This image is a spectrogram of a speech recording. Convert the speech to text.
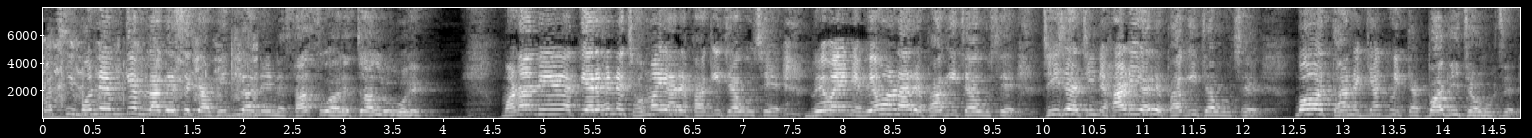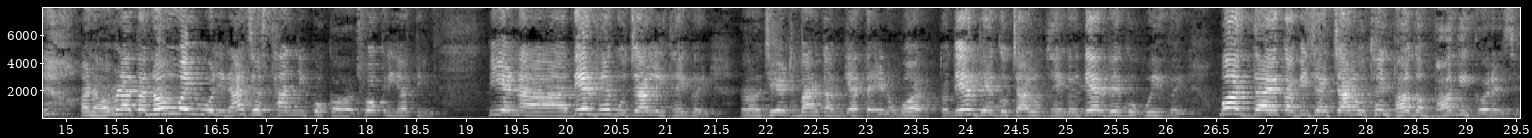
પછી મને એમ કેમ લાગે છે કે આ વિદલાને એને સાસુ હારે ચાલુ હોય? મણાને અત્યારે હે ને જમાઈ આરે ભાગી જવું છે, વેવાઈને વેવાણ આરે ભાગી જવું છે, જીજાજીને હાડી આરે ભાગી જવું છે, બધાને ક્યાંક ને ક્યાંક ભાગી જવું છે. અને હમણાં તો નવું આવ્યું ઓલી રાજસ્થાનની કોક છોકરી હતી એના દેર ભેગું ચાલી થઈ ગઈ. જેઠ બારગામ ગયા હતા એનો વર, તો દેર ભેગું ચાલુ થઈ ગઈ, દેર ભેગું હોઈ ગઈ. બધા એકાબીજા ચાલુ થઈને ભાગમ ભાગી કરે છે.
